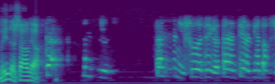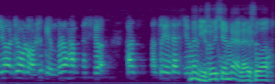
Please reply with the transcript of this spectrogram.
没得商量。但但是但是你说的这个，但是第二天到学校之后，老师顶不让他把学他他作业在学校。那你说现在来说，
